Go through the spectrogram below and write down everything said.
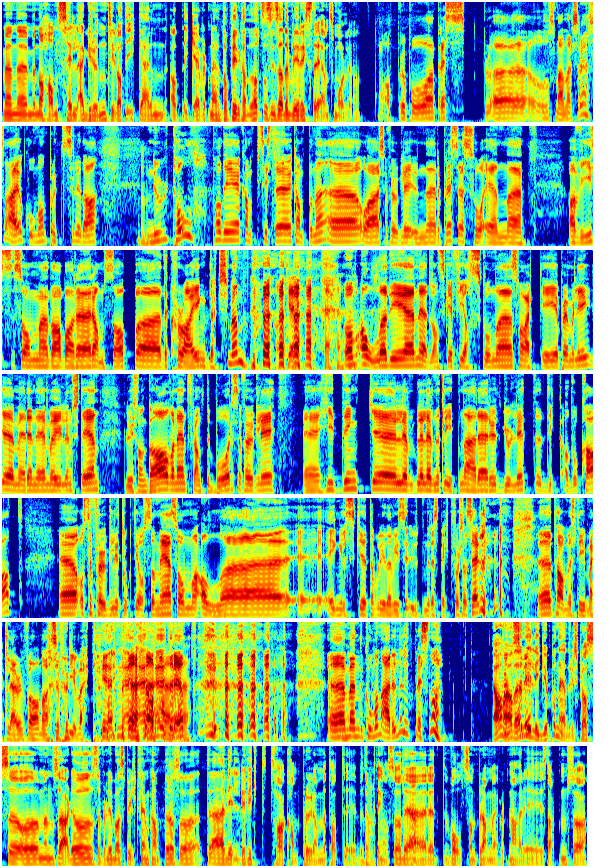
Men, eh, men når han selv er grunnen til at, det ikke, er en, at ikke Everton er en topp fire-kandidat, så syns jeg det blir ekstremt smålig. Ja. Apropos press øh, hos managere, så er jo Koman plutselig da Mm. 0-12 på de kamp, siste kampene, øh, og er selvfølgelig under press. Jeg så en øh, avis som øh, da bare ramsa opp uh, 'The Crying Dutchman'. Om alle de eh, nederlandske fiaskoene som har vært i Premier League, eh, med René Møylensten, Louis van Gaal var nevnt, Frank de Boer selvfølgelig. Uh, Hiddink uh, ble levnet liten ære, Ruud Gullit, Dick Advokat. Eh, og selvfølgelig tok de også med, som alle eh, engelske tabloidaviser uten respekt for seg selv, eh, ta med Steve McLaren, for han har selvfølgelig vært i Nederland og trent. eh, men Koman er under litt press nå. Ja, er det. De ligger på nedrykksplass, men så er det jo selvfølgelig bare spilt fem kamper. Og så tror jeg det er veldig viktig å ta kampprogrammet tatt i betraktning også. Det er et voldsomt program Everton har i starten. Så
